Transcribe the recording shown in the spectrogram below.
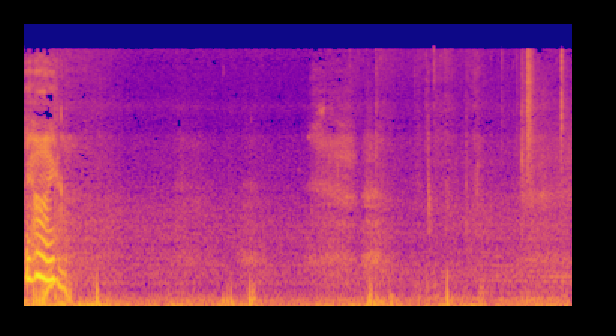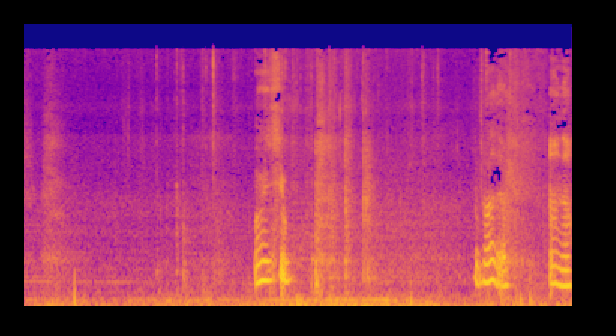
Say hi. Where's your, your brother? Don't know.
